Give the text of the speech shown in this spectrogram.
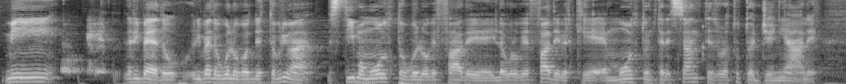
Mi, ripeto, ripeto quello che ho detto prima, stimo molto quello che fate, il lavoro che fate perché è molto interessante, soprattutto è geniale.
